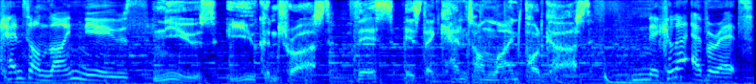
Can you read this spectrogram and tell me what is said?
Kent Online News. News you can trust. This is the Kent Online Podcast. Nicola Everett.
